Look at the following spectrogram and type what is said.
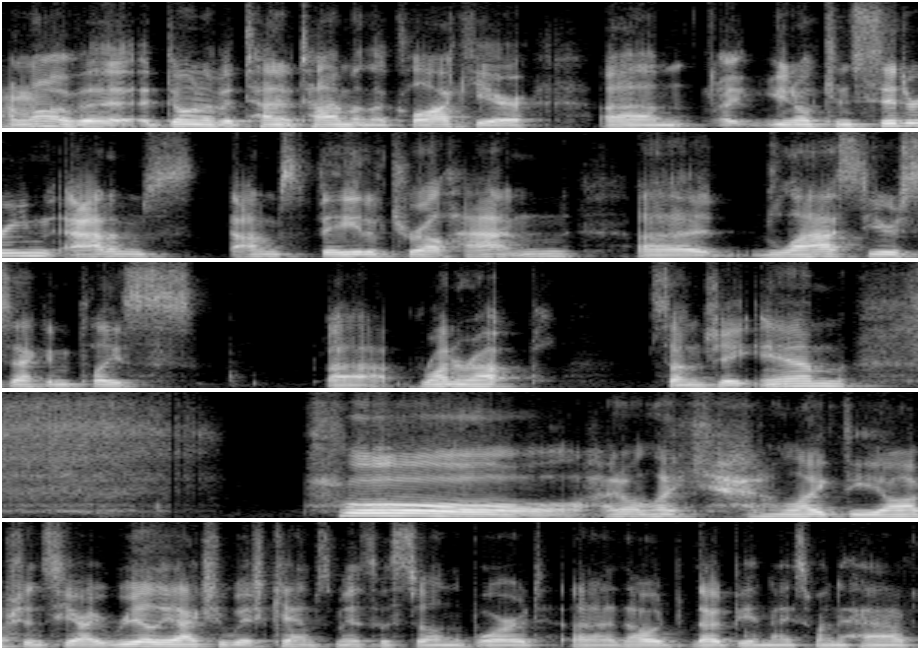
I don't have a don't have a ton of time on the clock here. Um, uh, you know, considering Adams Adams' fate of Tyrrell Hatton, uh, last year's second place uh, runner up, Sungjae Im. Oh, I don't like I don't like the options here. I really actually wish Cam Smith was still on the board. Uh, that would that would be a nice one to have.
